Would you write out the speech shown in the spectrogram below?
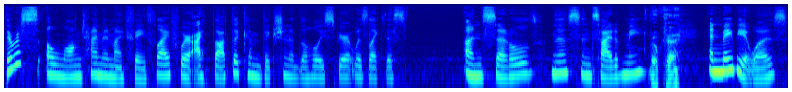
There was a long time in my faith life where I thought the conviction of the Holy Spirit was like this unsettledness inside of me. Okay. And maybe it was.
